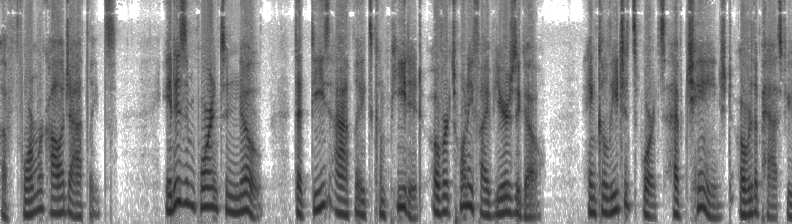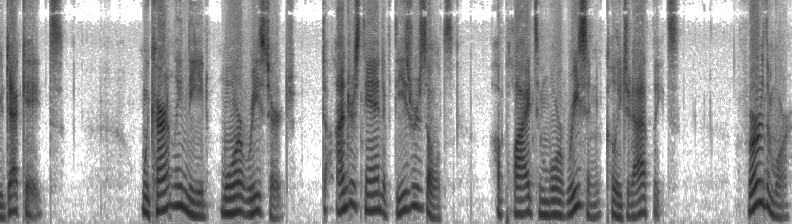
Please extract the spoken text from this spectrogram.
of former college athletes, it is important to note that these athletes competed over 25 years ago, and collegiate sports have changed over the past few decades. We currently need more research to understand if these results apply to more recent collegiate athletes. Furthermore,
